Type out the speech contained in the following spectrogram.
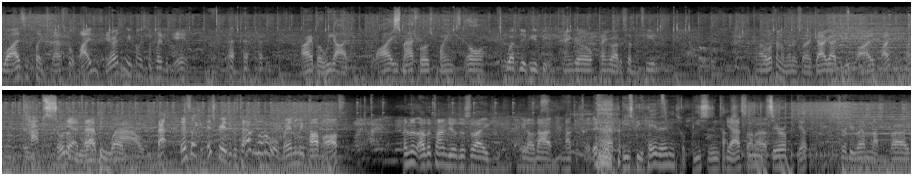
Why is this playing Smash Bros? Why is this here? I think we probably still play the game. All right, but we got why Smash Bros playing still. Web JP's beating Pango. Pango out of 17. Uh, what's on the winner's side? Guy got beat Wise. Why? why Tap Soda. Yeah, be that'd be Web. Wow. That, it's like, it's crazy because Tab Soda will randomly pop off. And then other times you'll just like, you know, not not the shit. Yeah, Beast beat Haven, so Beast is in top. Yeah, I saw that. Syrup. Yep. Kirby Ram, not surprised.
